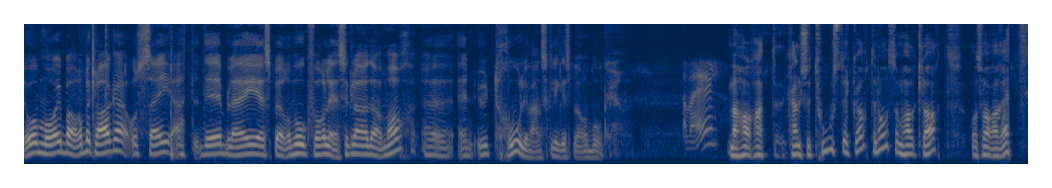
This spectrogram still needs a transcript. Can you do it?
Da må jeg bare beklage og si at det ble spørrebok for leseglade damer. Eh, En utrolig vanskelig spørrebok. Ja vel. Vi har hatt kanskje to stykker til nå som har klart å svare rett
